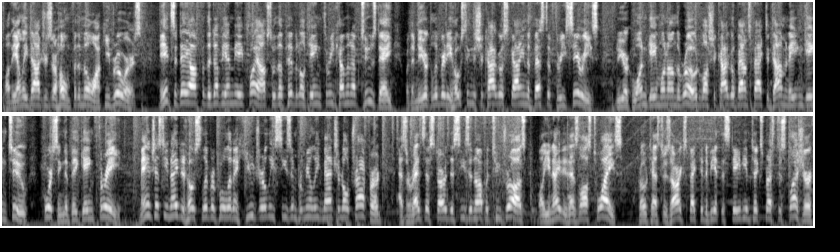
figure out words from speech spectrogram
while the LA Dodgers are home for the Milwaukee Brewers. It's a day off for the WNBA playoffs with a pivotal Game 3 coming up Tuesday, with the New York Liberty hosting the Chicago Sky in the best of three series. New York won Game 1 on the road, while Chicago bounced back to dominate in Game 2, forcing the big Game 3. Manchester United hosts Liverpool in a huge early season Premier League match at Old Trafford, as the Reds have started the season off with two draws, while United has lost twice. Protesters are expected to be at the stadium to express displeasure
